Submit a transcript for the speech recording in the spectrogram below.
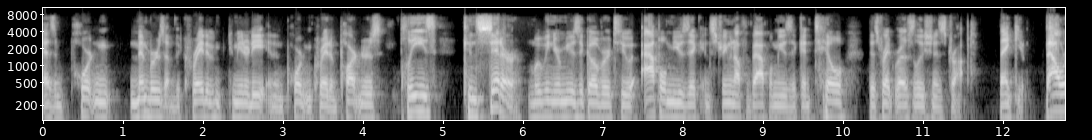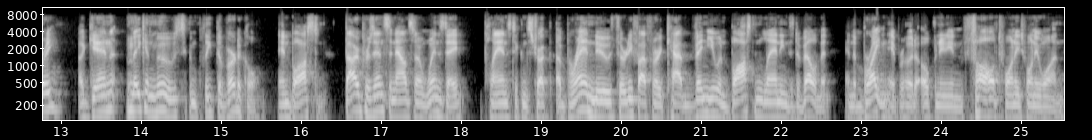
as important members of the creative community and important creative partners, please consider moving your music over to Apple Music and streaming off of Apple Music until this rate resolution is dropped. Thank you. Bowery, again, making moves to complete the vertical in Boston. Bowery Presents announced on Wednesday plans to construct a brand new 3,500 cap venue in Boston Landing's development in the Brighton neighborhood opening in fall 2021.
